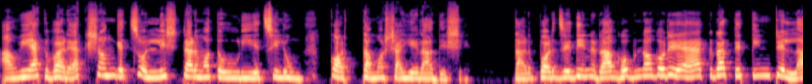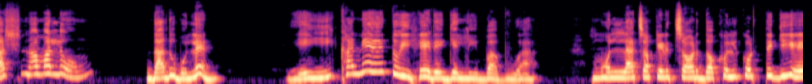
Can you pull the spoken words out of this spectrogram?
আমি একবার একসঙ্গে চল্লিশটার মতো উড়িয়েছিলুম কর্তামশাইয়ের আদেশে। তারপর যেদিন রাঘবনগরে এক রাতে তিনটে লাশ নামালুম, দাদু বললেন এইখানে তুই হেরে গেলি, বাবুয়া। মোল্লা চকের চর দখল করতে গিয়ে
